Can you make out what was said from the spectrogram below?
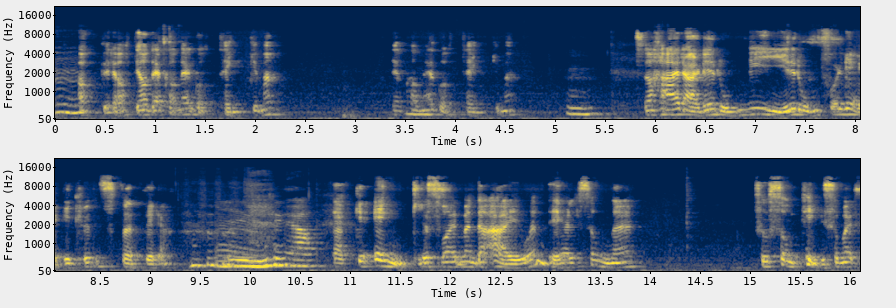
Akkurat. Ja, det kan jeg godt tenke meg. Det kan jeg godt tenke meg. Så her er det rom, mye rom for legekunst, vet dere. Ja. Det er ikke enkle svar, men det er jo en del sånne så Sånne ting som er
